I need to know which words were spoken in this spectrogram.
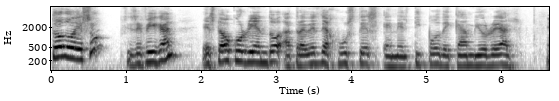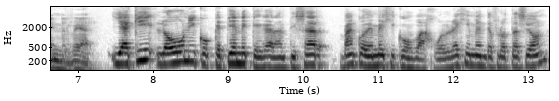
Todo eso, si se fijan, está ocurriendo a través de ajustes en el tipo de cambio real. En el real. Y aquí lo único que tiene que garantizar Banco de México bajo el régimen de flotación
